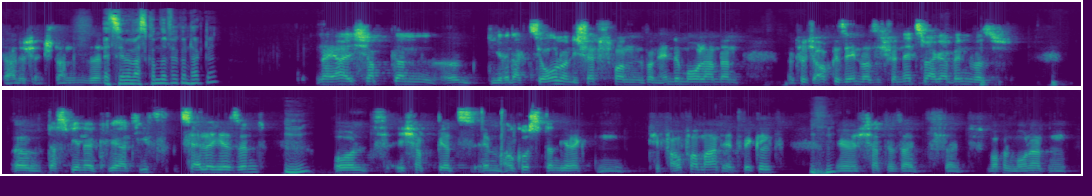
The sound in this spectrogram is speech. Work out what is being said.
dadurch entstanden sind. Erzähl mir, was kommen da für Kontakte? Naja, ich habe dann äh, die Redaktion und die Chefs von, von Endemol haben dann natürlich auch gesehen, was ich für ein Netzwerker bin, was ich, äh, dass wir eine Kreativzelle hier sind. Mhm. Und ich habe jetzt im August dann direkt ein TV-Format entwickelt. Mhm. Ich hatte seit, seit Wochen, Monaten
